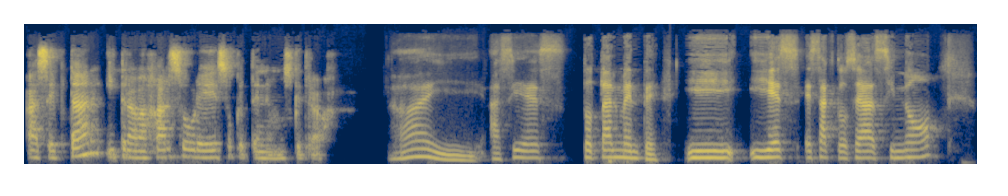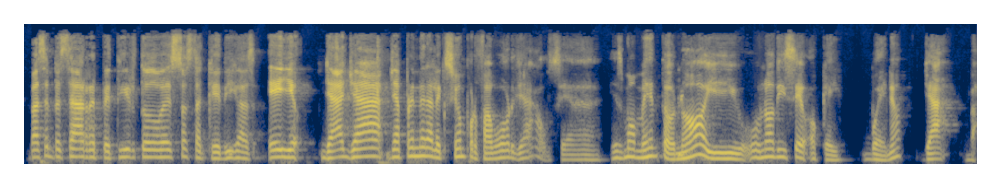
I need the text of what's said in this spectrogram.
aceptar y trabajar sobre eso que tenemos que trabajar. Ay, así es, totalmente. Y, y es exacto, o sea, si no, vas a empezar a repetir todo esto hasta que digas, hey, ya, ya, ya aprende la lección, por favor, ya, o sea, es momento, ¿no? Y uno dice, ok, bueno, ya va.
